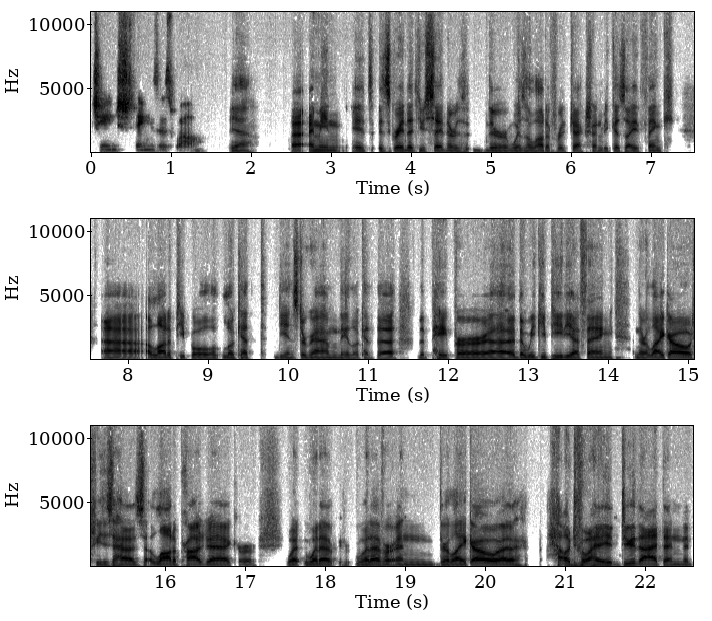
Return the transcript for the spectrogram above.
changed things as well. Yeah, uh, I mean, it's it's great that you say there's there was a lot of rejection because I think uh, a lot of people look at the Instagram, they look at the the paper, uh, the Wikipedia thing, and they're like, "Oh, she just has a lot of project or what, whatever, whatever," and they're like, "Oh, uh, how do I do that?" And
